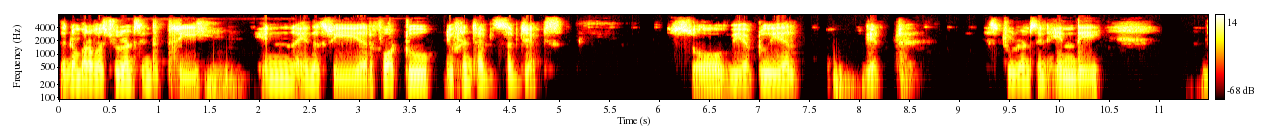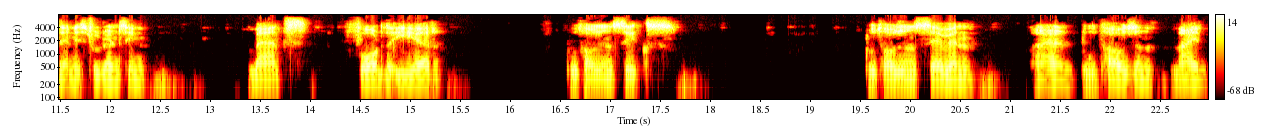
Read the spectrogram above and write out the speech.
the number of students in the three in in the three year for two different sub subjects. So we have to here get students in Hindi then students in maths for the year 2006 2007 and 2009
